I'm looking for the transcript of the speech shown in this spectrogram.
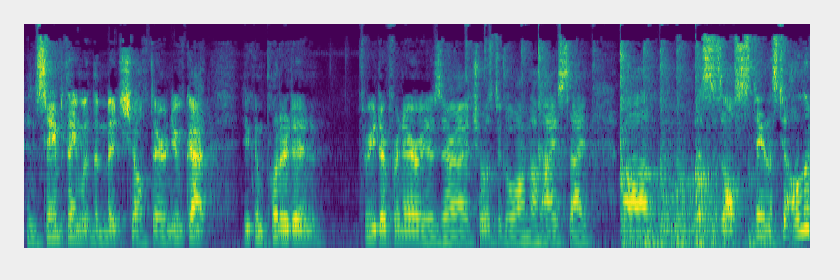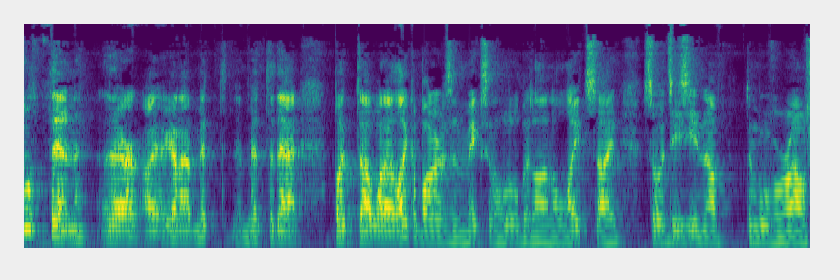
And same thing with the mid shelf there. And you've got, you can put it in three different areas there. I chose to go on the high side. Uh, this is all stainless steel, a little thin there. I, I gotta admit, admit to that. But uh, what I like about it is it makes it a little bit on the light side, so it's easy enough to move around.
